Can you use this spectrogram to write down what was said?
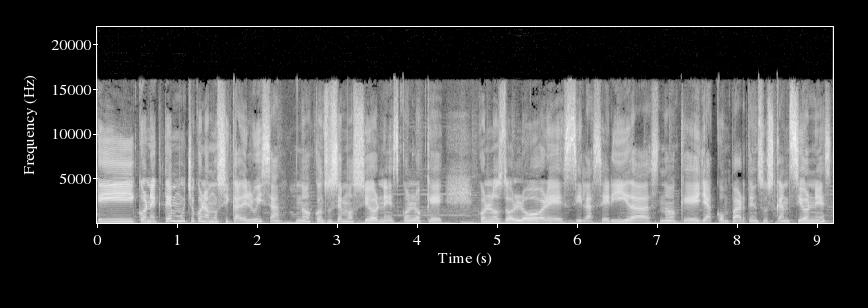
y conecté mucho con la música de Luisa, ¿no? Con sus emociones, con lo que con los dolores y las heridas, ¿no? que ella comparte en sus canciones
